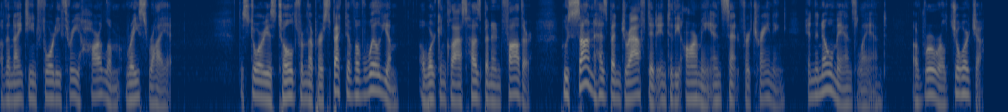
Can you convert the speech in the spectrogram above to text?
of the 1943 Harlem race riot. The story is told from the perspective of William, a working class husband and father, whose son has been drafted into the army and sent for training in the no man's land of rural Georgia.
